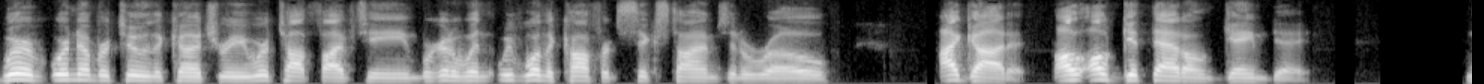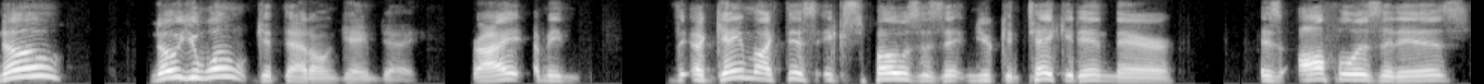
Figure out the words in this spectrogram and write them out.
we're we're number two in the country. We're top five team. We're gonna win. We've won the conference six times in a row. I got it. I'll I'll get that on game day. No, no, you won't get that on game day, right? I mean, a game like this exposes it, and you can take it in there, as awful as it is,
